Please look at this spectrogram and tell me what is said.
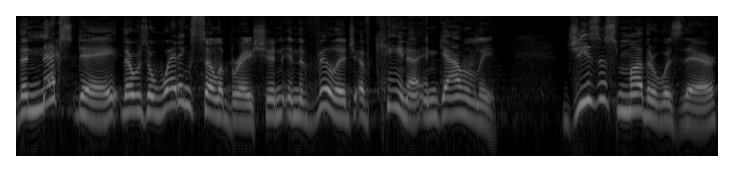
The next day, there was a wedding celebration in the village of Cana in Galilee. Jesus' mother was there,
